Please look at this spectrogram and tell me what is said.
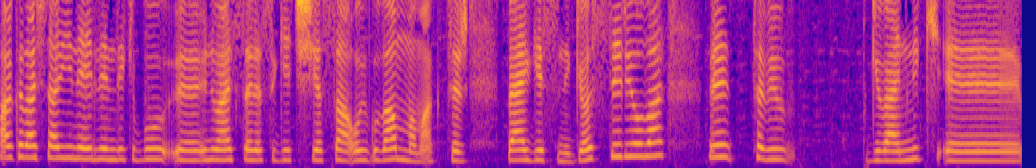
Arkadaşlar yine ellerindeki bu e, üniversite arası geçiş yasağı uygulanmamaktır belgesini gösteriyorlar ve tabii güvenlik e,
